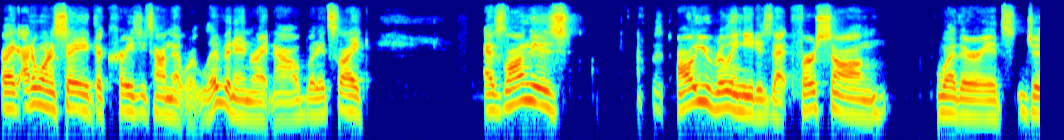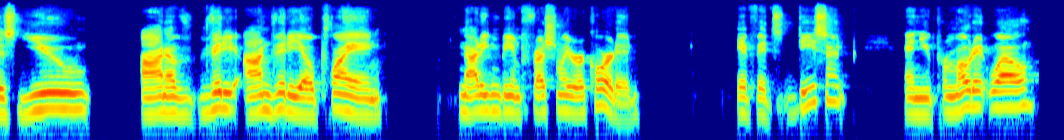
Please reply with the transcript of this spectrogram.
like, I don't want to say the crazy time that we're living in right now, but it's like, as long as all you really need is that first song, whether it's just you on a video on video playing, not even being professionally recorded. If it's decent and you promote it well,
